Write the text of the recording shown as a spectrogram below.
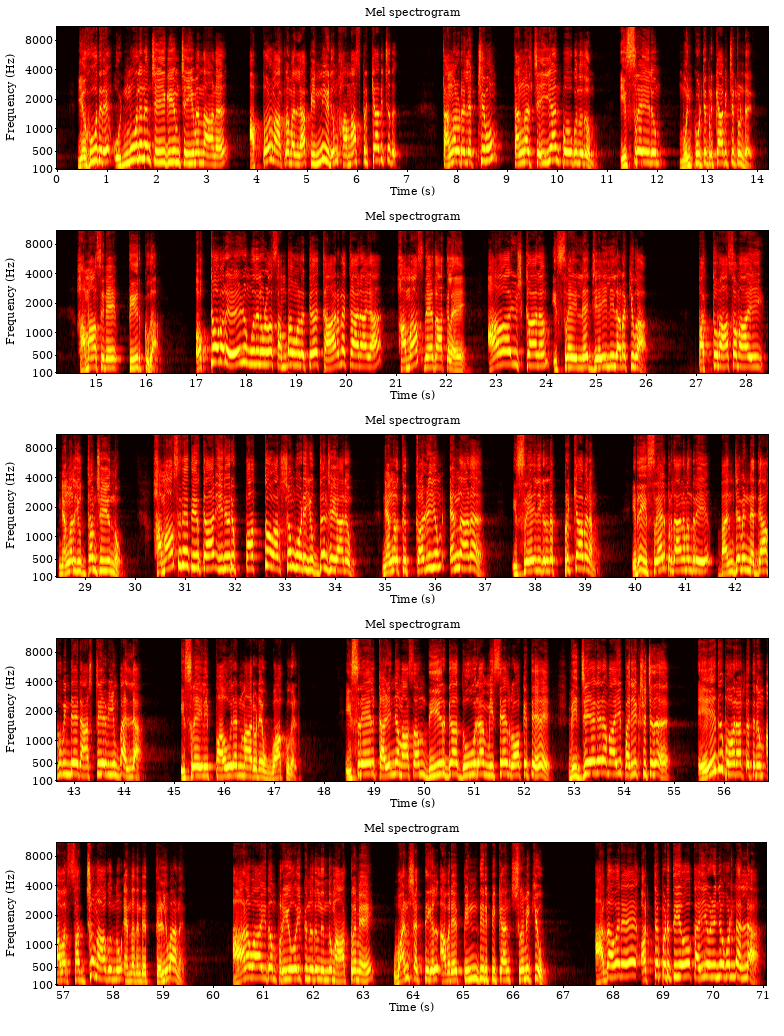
യഹൂദരെ ഉന്മൂലനം ചെയ്യുകയും ചെയ്യുമെന്നാണ് അപ്പോൾ മാത്രമല്ല പിന്നീടും ഹമാസ് പ്രഖ്യാപിച്ചത്. തങ്ങളുടെ ലക്ഷ്യവും തങ്ങൾ ചെയ്യാൻ പോകുന്നതും ഇസ്രയേലും മുൻകൂട്ടി പ്രഖ്യാപിച്ചിട്ടുണ്ട്. ഹമാസിനെ തീർക്കുക. ഒക്ടോബർ ഏഴ് മുതലുള്ള സംഭവങ്ങൾക്ക് കാരണക്കാരായ ഹമാസ് നേതാക്കളെ ആയുഷ്കാലം ഇസ്രയേലിലെ ജയിലിൽ അടയ്ക്കുക പത്തു മാസമായി ഞങ്ങൾ യുദ്ധം ചെയ്യുന്നു. ഹമാസിനെ തീർക്കാൻ ഇനി ഒരു പത്തു വർഷം കൂടി യുദ്ധം ചെയ്യാനും ഞങ്ങൾക്ക് കഴിയും എന്നാണ് ഇസ്രയേലികളുടെ പ്രഖ്യാപനം. ഇത് ഇസ്രയേൽ പ്രധാനമന്ത്രി ബഞ്ചമിൻ നെദ്യാഹുവിന്റെ രാഷ്ട്രീയ വീമ്പല്ല ഇസ്രയേലി പൗരന്മാരുടെ വാക്കുകൾ. ഇസ്രയേൽ കഴിഞ്ഞ മാസം ദീർഘദൂര മിസൈൽ റോക്കറ്റ് വിജയകരമായി പരീക്ഷിച്ചത് ഏത് പോരാട്ടത്തിനും അവർ സജ്ജമാകുന്നു എന്നതിന്റെ തെളിവാണ്. ആണവായുധം പ്രയോഗിക്കുന്നതിൽ നിന്ന് മാത്രമേ വൻ ശക്തികൾ അവരെ പിന്തിരിപ്പിക്കാൻ ശ്രമിക്കൂ. അതവരെ ഒറ്റപ്പെടുത്തിയോ കൈയൊഴിഞ്ഞോ കൊണ്ടല്ല.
